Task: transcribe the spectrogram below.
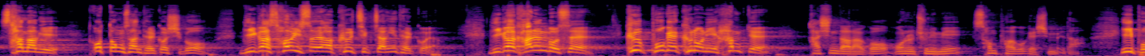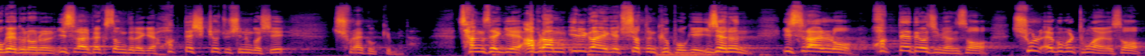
사막이 꽃동산 될 것이고 네가 서 있어야 그 직장이 될 거야. 네가 가는 곳에 그 복의 근원이 함께 가신다라고 오늘 주님이 선포하고 계십니다. 이 복의 근원을 이스라엘 백성들에게 확대시켜 주시는 것이 출애굽기입니다. 창세기에 아브라함 일가에게 주셨던 그 복이 이제는 이스라엘로 확대되어지면서 출애굽을 통하여서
